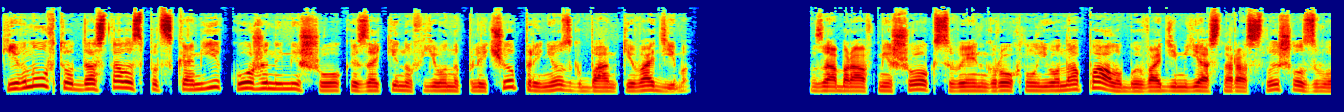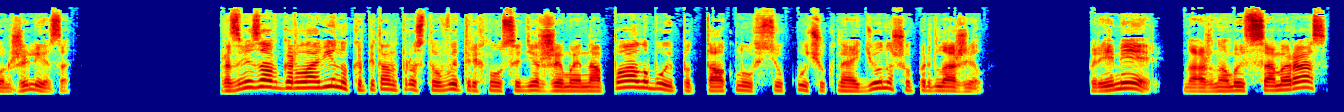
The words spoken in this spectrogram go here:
Кивнув, тот достал из-под скамьи кожаный мешок и, закинув его на плечо, принес к банке Вадима. Забрав мешок, Свейн грохнул его на палубу, и Вадим ясно расслышал звон железа. Развязав горловину, капитан просто вытряхнул содержимое на палубу и, подтолкнув всю кучу к найденышу, предложил. «Примерь, должно быть в самый раз».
